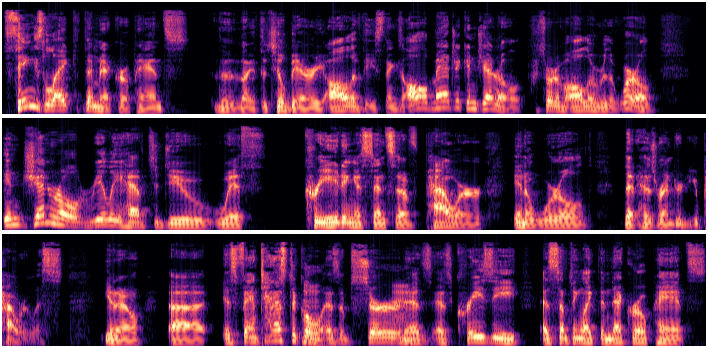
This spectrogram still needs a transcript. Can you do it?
things like the necropants the like the tilberi, all of these things, all magic in general, sort of all over the world, in general, really have to do with creating a sense of power in a world that has rendered you powerless. You know, uh, as fantastical, mm. as absurd, mm. as as crazy as something like the necropants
